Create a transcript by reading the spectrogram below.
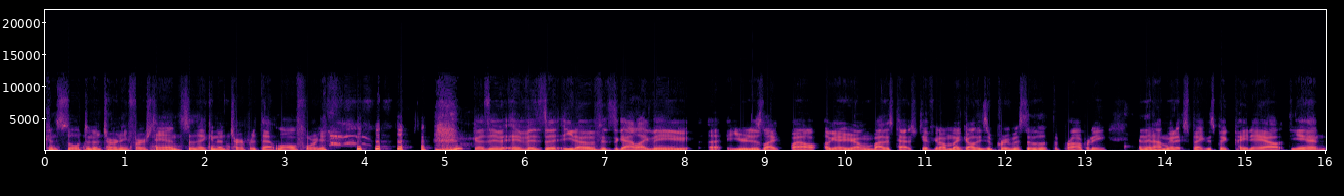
consult an attorney firsthand so they can interpret that law for you. Because if, if it's a, you know if it's a guy like me, uh, you're just like, wow, okay, here I'm going to buy this tax certificate. I'll make all these improvements to the, the property, and then I'm going to expect this big payday out at the end.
